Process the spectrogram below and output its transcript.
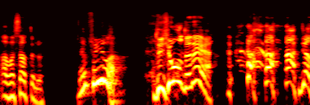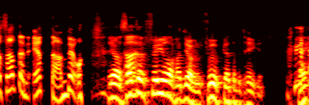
ja, vad satte du? En fyra! Du gjorde det! jag satte en etta ändå. Jag satte en fyra för att jag vill få upp detta betyget. Nej.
